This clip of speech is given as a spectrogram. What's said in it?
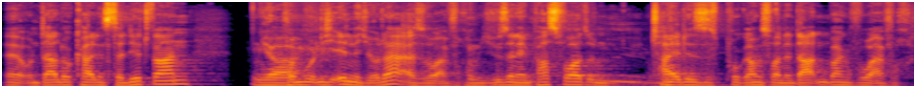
äh, und da lokal installiert waren. Ja. Vermutlich ähnlich, oder? Also einfach ein Username, Passwort und Teil dieses Programms war eine Datenbank, wo einfach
